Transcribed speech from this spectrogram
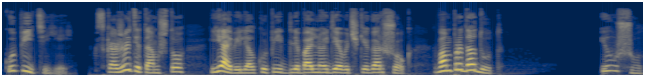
Купите ей. Скажите там, что я велел купить для больной девочки горшок. Вам продадут». И ушел.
